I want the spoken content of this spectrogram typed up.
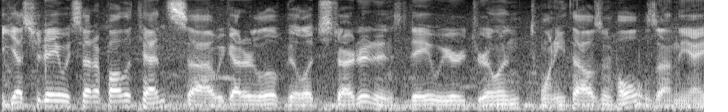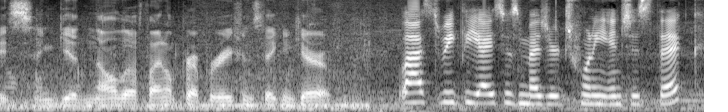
Yesterday we set up all the tents, uh, we got our little village started, and today we are drilling 20,000 holes on the ice and getting all the final preparations taken care of. Last week the ice was measured 20 inches thick.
